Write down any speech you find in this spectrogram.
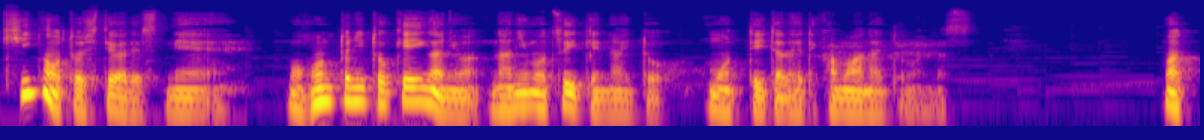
機能としてはですね、もう本当に時計以外には何もついてないと思っていただいて構わないと思います。まあ、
